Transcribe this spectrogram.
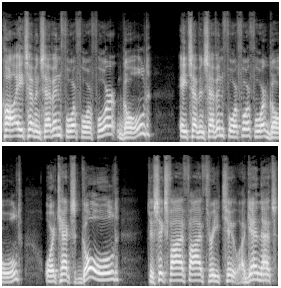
Call 877 444 GOLD, 877 444 GOLD, or text GOLD to 65532. Again, that's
